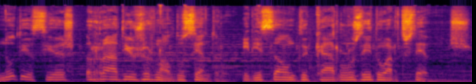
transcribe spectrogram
Notícias Rádio Jornal do Centro. Edição de Carlos Eduardo Esteves.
